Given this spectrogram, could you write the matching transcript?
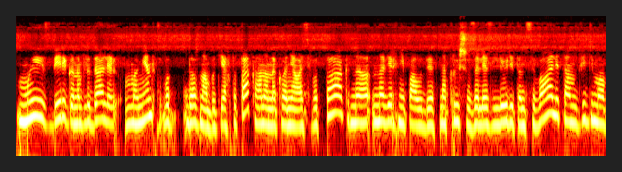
Мы с берега наблюдали момент, вот должна быть яхта так, а она наклонялась вот так, на, на верхней палубе на крышу залезли люди, танцевали там, видимо,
